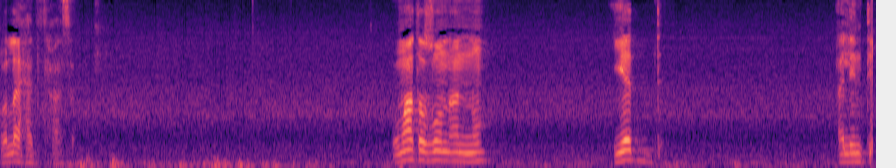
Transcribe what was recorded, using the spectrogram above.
والله حتتحاسب وما تظن أنه يد الانتقام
